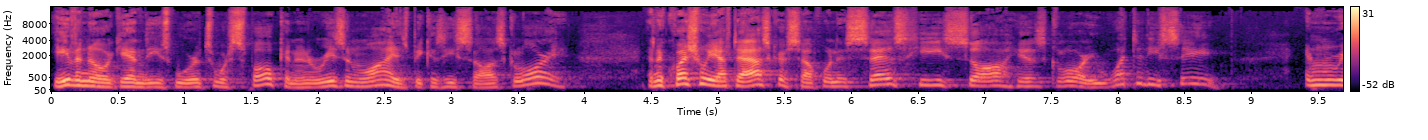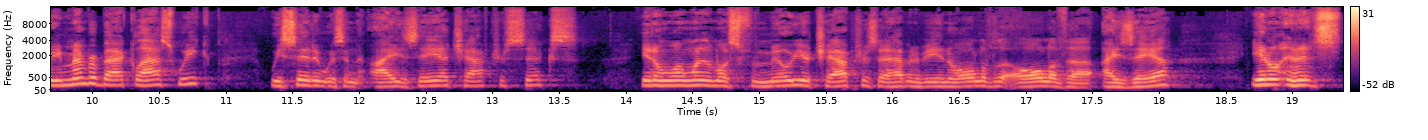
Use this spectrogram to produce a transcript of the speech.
even though, again, these words were spoken. And the reason why is because he saw his glory. And the question we have to ask ourselves when it says he saw his glory, what did he see? And remember back last week, we said it was in Isaiah chapter 6 you know, one, of the most familiar chapters that happen to be in all of, the, all of the Isaiah. You know, and it's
